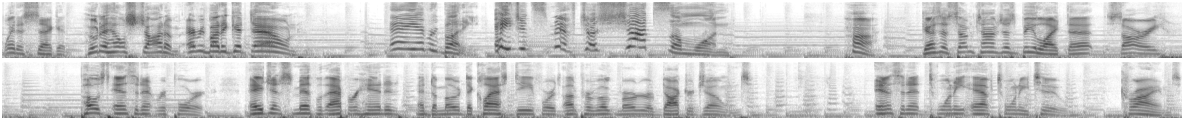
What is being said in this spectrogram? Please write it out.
Wait a second, who the hell shot him? Everybody get down! Hey everybody! Agent Smith just shot someone! Huh. Guess it sometimes just be like that. Sorry. Post-incident report. Agent Smith was apprehended and demoted to Class D for his unprovoked murder of Dr. Jones. Incident 20-F-22 Crimes:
